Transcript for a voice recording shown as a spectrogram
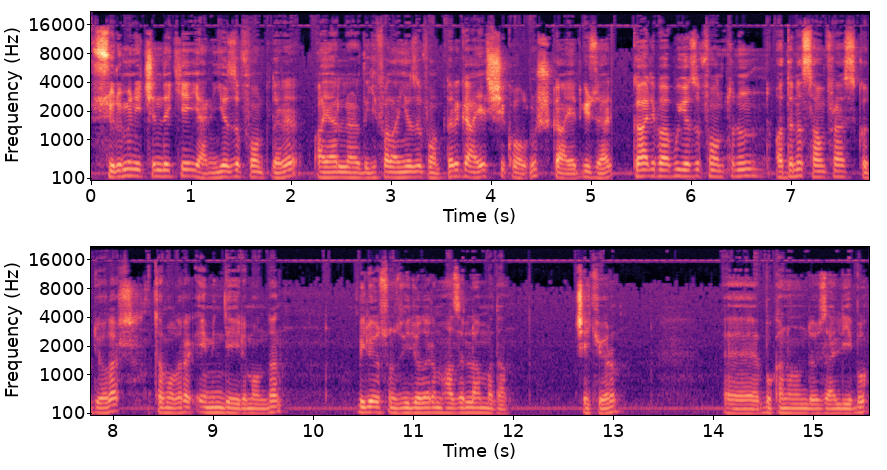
sürümün içindeki yani yazı fontları ayarlardaki falan yazı fontları gayet şık olmuş. Gayet güzel. Galiba bu yazı fontunun adına San Francisco diyorlar. Tam olarak emin değilim ondan. Biliyorsunuz videolarım hazırlanmadan çekiyorum. Ee, bu kanalın da özelliği bu.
